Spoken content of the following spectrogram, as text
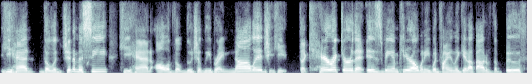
he had the legitimacy, he had all of the lucha libre knowledge, he the character that is Vampiro when he would finally get up out of the booth.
